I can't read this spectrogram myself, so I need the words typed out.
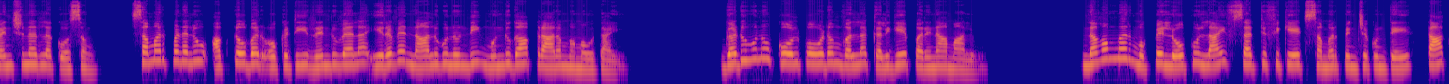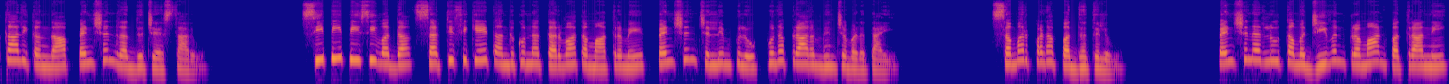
పెన్షనర్ల కోసం సమర్పణలు అక్టోబర్ ఒకటి రెండు వేల ఇరవై నాలుగు నుండి ముందుగా ప్రారంభమవుతాయి. గడువును కోల్పోవడం వల్ల కలిగే పరిణామాలు. నవంబర్ ముప్పై లోపు లైఫ్ సర్టిఫికేట్ సమర్పించకుంటే తాత్కాలికంగా పెన్షన్ రద్దు చేస్తారు. సిపిపిసి వద్ద సర్టిఫికేట్ అందుకున్న తర్వాత మాత్రమే పెన్షన్ చెల్లింపులు పునఃప్రారంభించబడతాయి. సమర్పణ పద్ధతులు. పెన్షనర్లు తమ జీవన్ ప్రమాణ్ పత్రాన్ని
